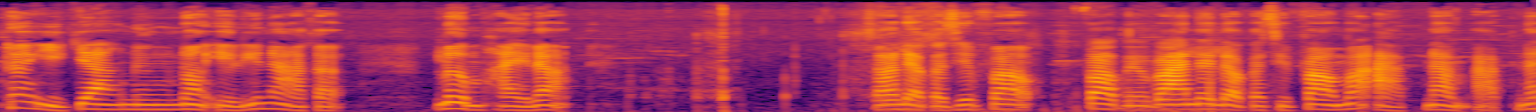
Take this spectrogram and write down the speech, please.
เรื่องอีกอย่างหนึ่งน้องเอลินาก็เริ่มให้แล้วสาวแล้วก็สิเฝ้าเฝ้าไปว่านแล้วแล้วก็สิเฝ้ามาอาบน้ำอาบใน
